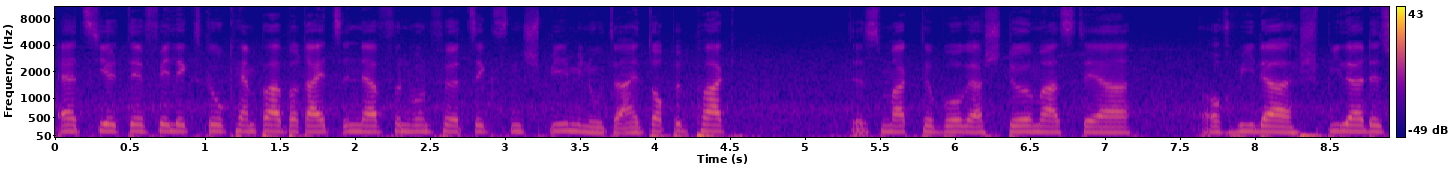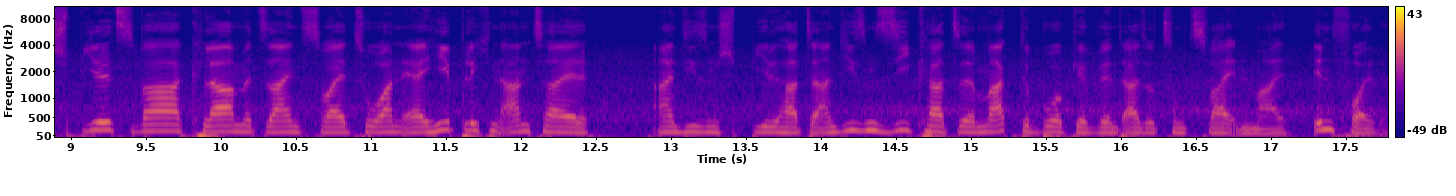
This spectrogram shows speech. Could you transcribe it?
erzielte Felix Lohkemper bereits in der 45. Spielminute. Ein Doppelpack des Magdeburger Stürmers, der auch wieder Spieler des Spiels war, klar mit seinen zwei Toren erheblichen Anteil an diesem Spiel hatte, an diesem Sieg hatte. Magdeburg gewinnt also zum zweiten Mal in Folge.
